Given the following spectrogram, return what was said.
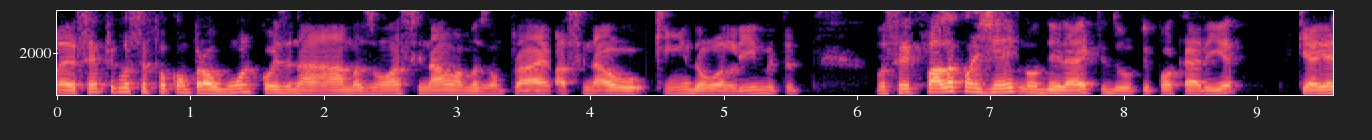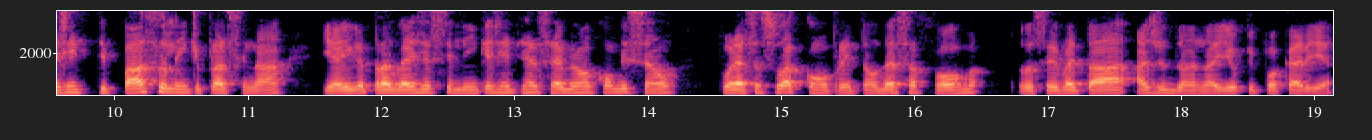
É, sempre que você for comprar alguma coisa na Amazon, assinar o Amazon Prime, assinar o Kindle Unlimited, você fala com a gente no direct do Pipocaria, que aí a gente te passa o link para assinar, e aí através desse link a gente recebe uma comissão por essa sua compra. Então, dessa forma, você vai estar tá ajudando aí o Pipocaria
